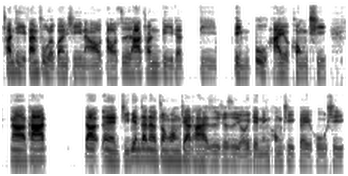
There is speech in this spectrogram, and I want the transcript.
船体翻覆的关系，然后导致它船底的底顶部还有空气，那它。到呃，即便在那个状况下，它还是就是有一点点空气可以呼吸。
